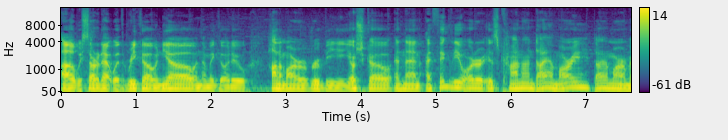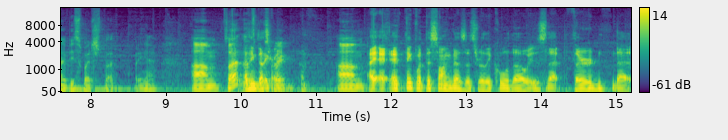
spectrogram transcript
Uh, we started out with Riko and You, and then we go to Hanamaru, Ruby, Yoshiko, and then I think the order is Kanan, Diamari. Diamara might be switched, but but yeah. Um, so that, that's I think that's pretty right. Um, I, I- think what this song does that's really cool though is that third that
